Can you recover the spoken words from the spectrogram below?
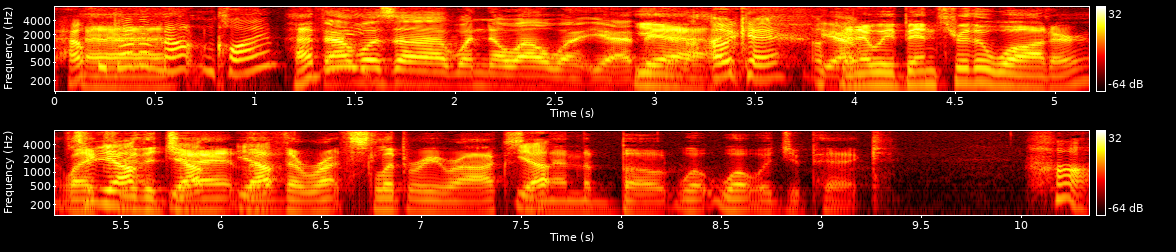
have we done Uh, a mountain climb? Have That we? was uh, when Noelle went. Yeah. they Yeah. Okay, okay. I know we've been through the water, like yep, through the giant, yep. the, the slippery rocks, Yep. and then the boat. What what would you pick? Huh.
